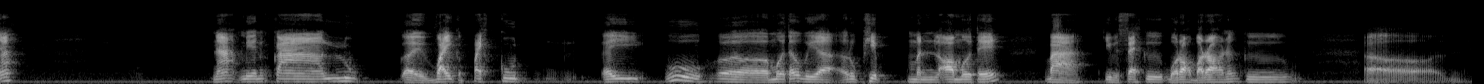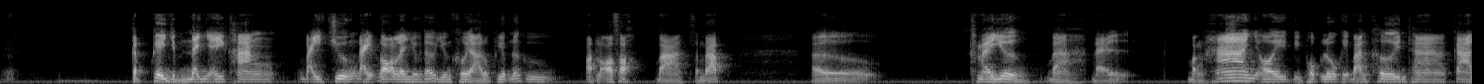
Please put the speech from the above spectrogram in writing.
ណាណាមានការលូកអីវាយកប៉េះគូតអីអូមើលទៅវារូបភាពមិនល្អមើលទេ បាទជាពិសេសគឺបរោះបរោះហ្នឹងគឺអឺកាប់គេងចំណេញអីខាងដៃជើងដៃដល់អីចឹងទៅយើងឃើញអារូបភាពហ្នឹងគឺអត់ល្អសោះបាទសម្រាប់អឺ ខ្មែរយើងបាទដែលបង្ហាញឲ្យពិភពលោកគេបានឃើញថាការ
